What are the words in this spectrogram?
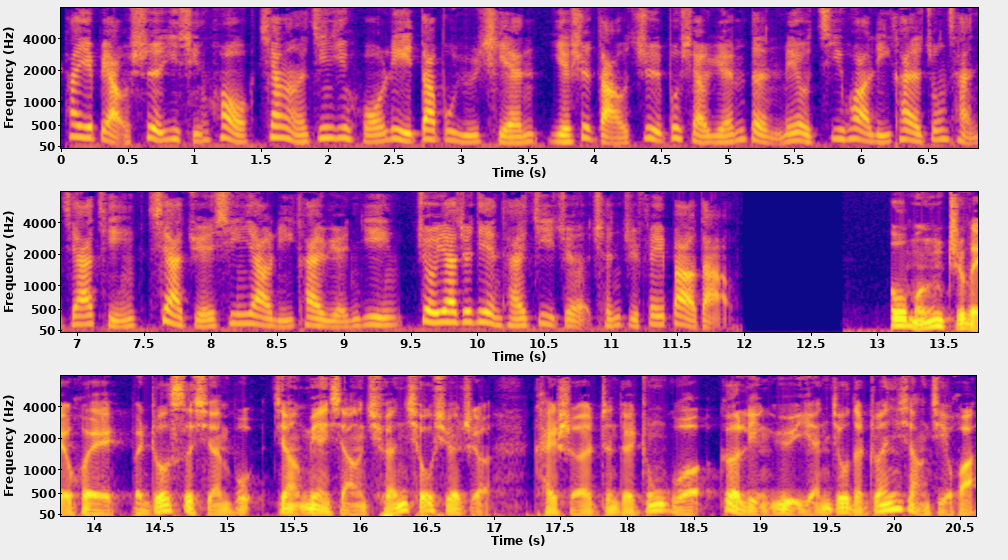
他也表示，疫情后香港的经济活力大不如前，也是导致不少原本没有计划离开的中产家庭下决心要离开原因。就亚洲电台记者陈子飞报道。欧盟执委会本周四宣布，将面向全球学者开设针对中国各领域研究的专项计划，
